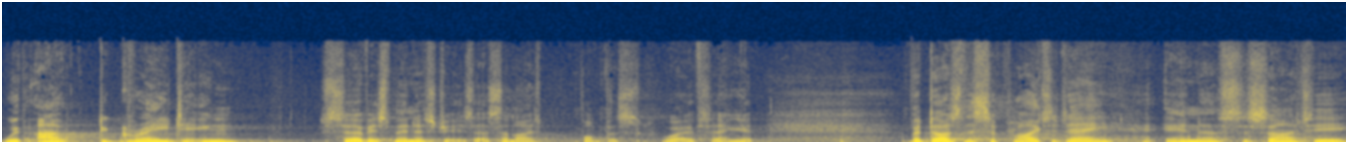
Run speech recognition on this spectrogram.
without degrading service ministries. That's a nice, pompous way of saying it. But does this apply today in a society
